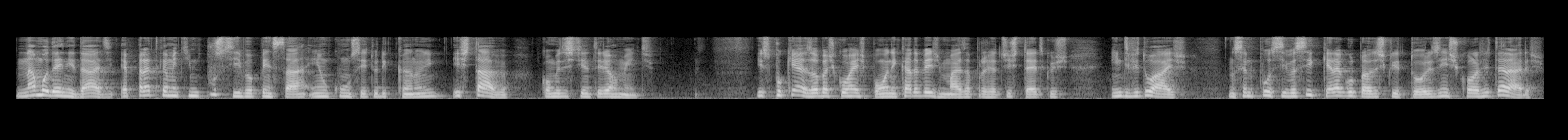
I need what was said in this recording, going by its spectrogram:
na modernidade, é praticamente impossível pensar em um conceito de cânone estável, como existia anteriormente. Isso porque as obras correspondem cada vez mais a projetos estéticos individuais, não sendo possível sequer agrupar os escritores em escolas literárias.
